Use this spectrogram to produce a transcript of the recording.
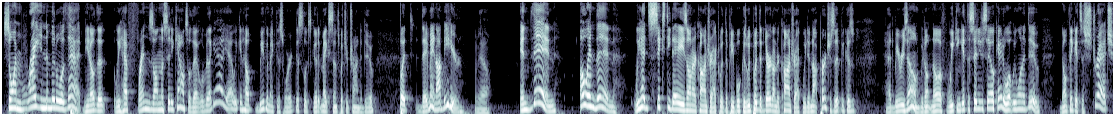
so I'm right in the middle of that. You know, the we have friends on the city council that will be like, yeah, yeah, we can help. We can make this work. This looks good. It makes sense what you're trying to do, but they may not be here. yeah. And then, oh, and then we had 60 days on our contract with the people because we put the dirt under contract. We did not purchase it because it had to be rezoned. We don't know if we can get the city to say okay to what we want to do. Don't think it's a stretch,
